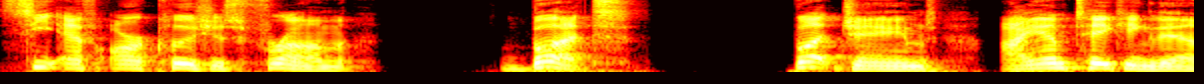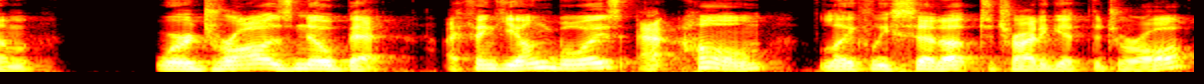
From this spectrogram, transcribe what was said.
CFR Cluj is from, but, but James, I am taking them where draw is no bet. I think young boys at home likely set up to try to get the draw.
